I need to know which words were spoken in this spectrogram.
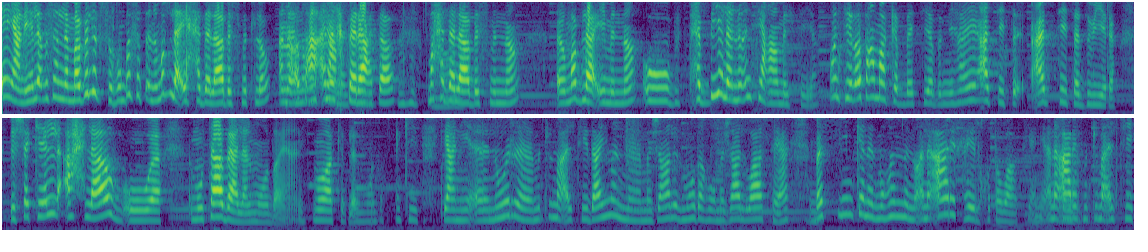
إيه يعني هلأ مثلا لما بلبسه بنبسط إنه ما بلاقي حدا لابس مثله. أنا قطعه أنا. اخترعتها ما حدا لابس منها آه، وما بلاقي منها وبتحبيها لأنه انت عاملتيها. وانت القطعه ما كبيتيها بالنهاية عدتي ت- عدتي تدويرها بشكل أحلى ومتابع للموضة يعني مواكب للموضة. أكيد. يعني آه، نور آه، مثل ما قلتي دائما مجال الموضة هو مجال واسع بس يمكن المهم إنه أنا أعرف هي الخطوات. يعني أنا أعرف مثل ما قلتي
